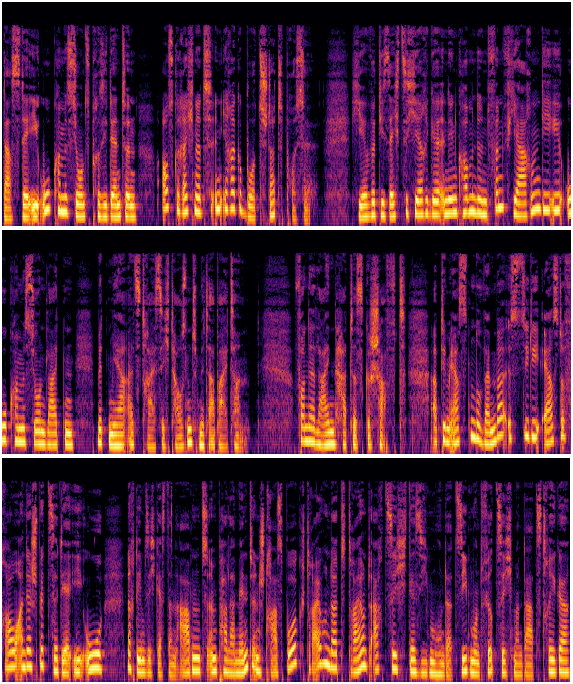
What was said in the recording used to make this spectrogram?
Das der EU-Kommissionspräsidentin, ausgerechnet in ihrer Geburtsstadt Brüssel. Hier wird die 60-Jährige in den kommenden fünf Jahren die EU-Kommission leiten mit mehr als 30.000 Mitarbeitern. Von der Leyen hat es geschafft. Ab dem 1. November ist sie die erste Frau an der Spitze der EU, nachdem sich gestern Abend im Parlament in Straßburg 383 der 747 Mandatsträger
